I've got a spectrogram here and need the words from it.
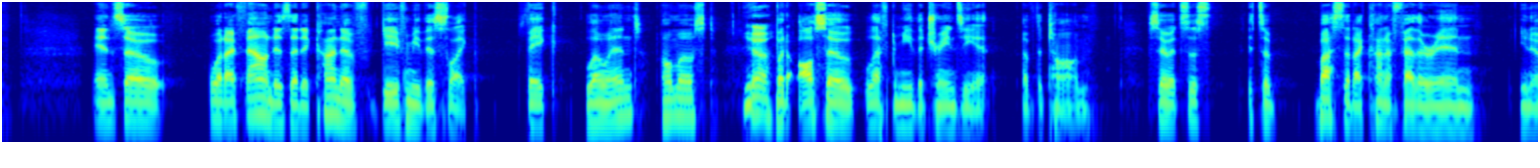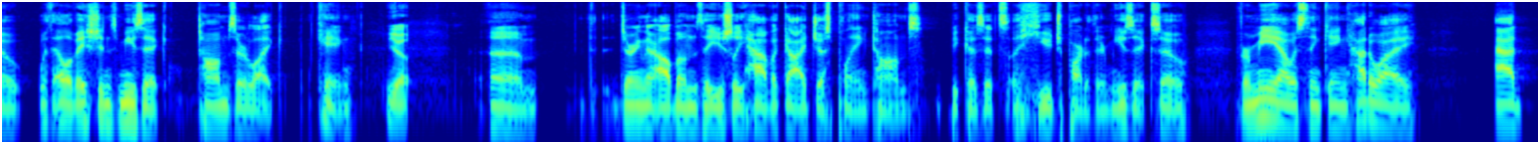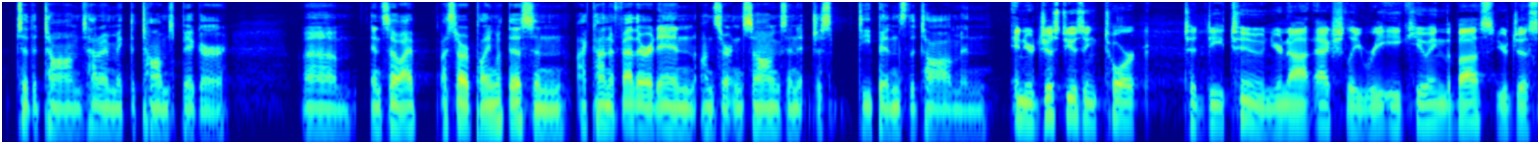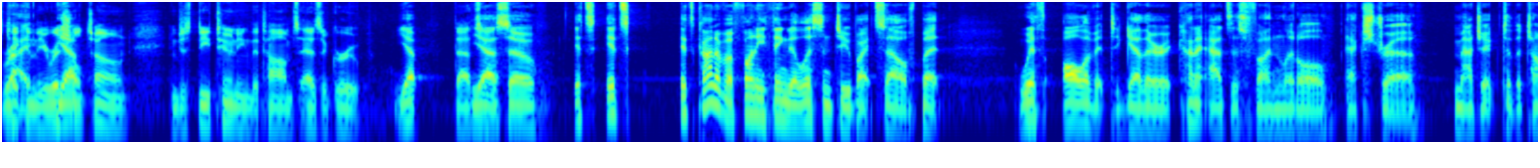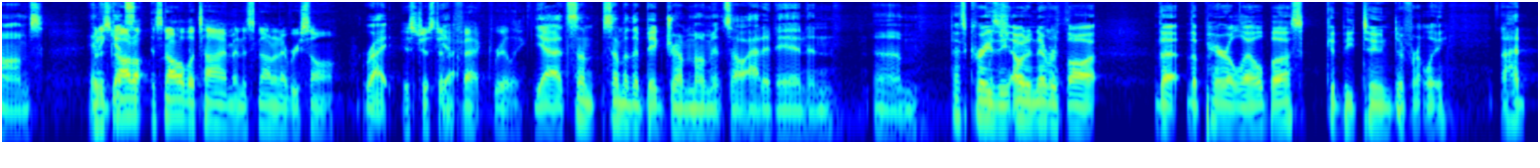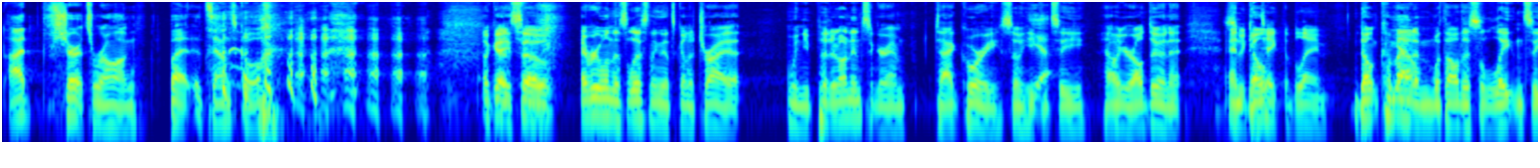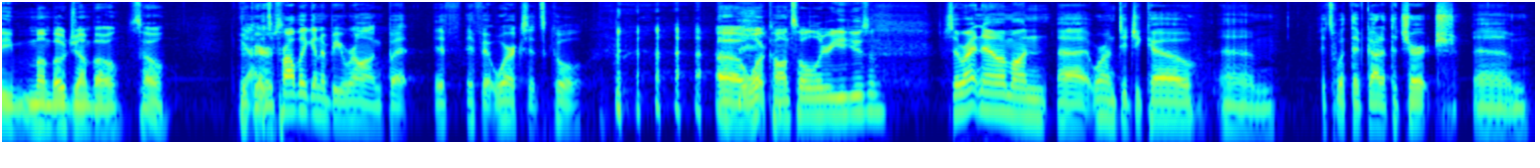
And so what I found is that it kind of gave me this like fake low end almost, Yeah. but also left me the transient of the tom. So it's this it's a bus that I kind of feather in, you know, with elevations music, toms are like king. yeah. During their albums, they usually have a guy just playing toms because it's a huge part of their music. So for me, I was thinking, how do I add to the toms? How do I make the toms bigger? Um, and so I, I started playing with this and I kind of feather it in on certain songs and it just deepens the tom and And you're just using torque to detune. You're not actually re EQing the bus. You're just Right. taking the original Yep. tone and just detuning the toms as a group. Yep. That's yeah. awesome. So it's it's it's kind of a funny thing to listen to by itself, but with all of it together, it kind of adds this fun little extra magic to the toms. And But it it's gets not it's not all the time and it's not on every song. right. It's just an Yeah. effect, really. Yeah, it's some some of the big drum moments I'll add it in, and um, That's crazy. I would have never thought that the parallel bus could be tuned differently. I I'm sure it's wrong, but it sounds cool. Okay, so everyone that's listening that's going to try it, when you put it on Instagram, tag Cory so he Yeah. can see how you're all doing it, and we can don't take the blame. don't come at him with all this latency mumbo jumbo. So who yeah, cares? it's probably going to be wrong, but if if it works, it's cool. uh, what console are you using? So right now I'm on uh, we're on Digico. Um, it's what they've got at the church, um,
